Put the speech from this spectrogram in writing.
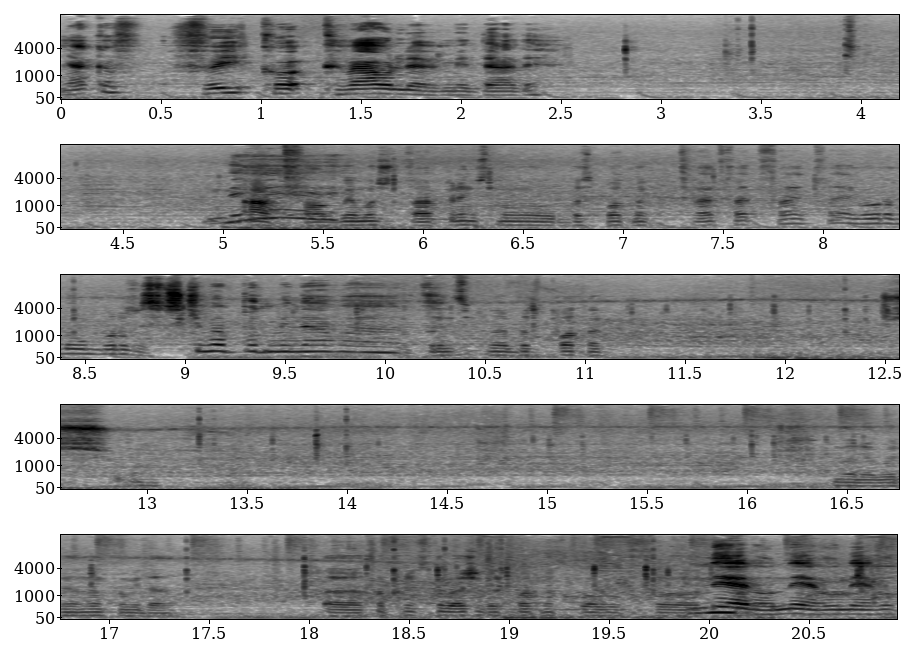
Някакъв фри краулер ми даде. Не. А, това го имаш, това е принципно безплатна. Това е, това е, това е, това е горе-долу бързо. Всички ме подминават. Принципно е безплатна. Шу. Да не бъде наука ми даде. А, Това принципно беше безплатна кола в... а, Неро, неро, неро.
